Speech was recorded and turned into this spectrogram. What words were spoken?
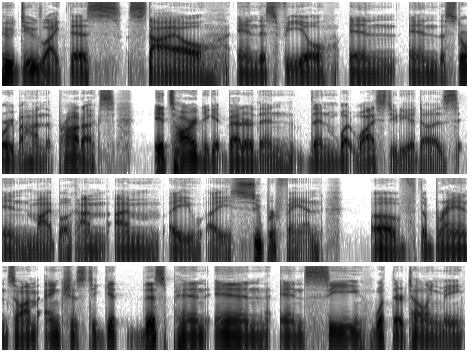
who do like this style and this feel and and the story behind the products it's hard to get better than than what ystudio does in my book. I'm I'm a a super fan of the brand, so I'm anxious to get this pen in and see what they're telling me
